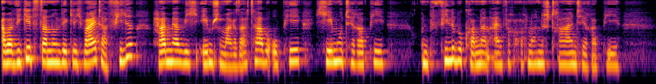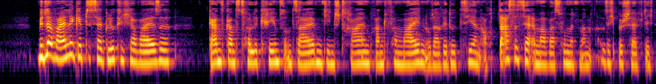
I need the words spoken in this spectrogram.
Aber wie geht's dann nun wirklich weiter? Viele haben ja, wie ich eben schon mal gesagt habe, OP, Chemotherapie und viele bekommen dann einfach auch noch eine Strahlentherapie. Mittlerweile gibt es ja glücklicherweise ganz, ganz tolle Cremes und Salben, die einen Strahlenbrand vermeiden oder reduzieren. Auch das ist ja immer was, womit man sich beschäftigt.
